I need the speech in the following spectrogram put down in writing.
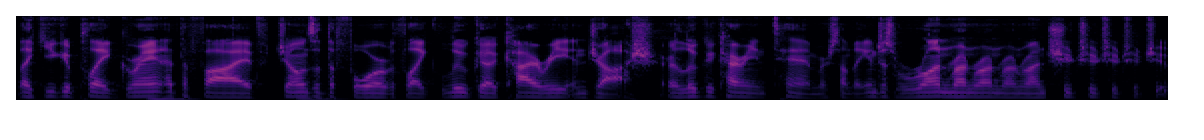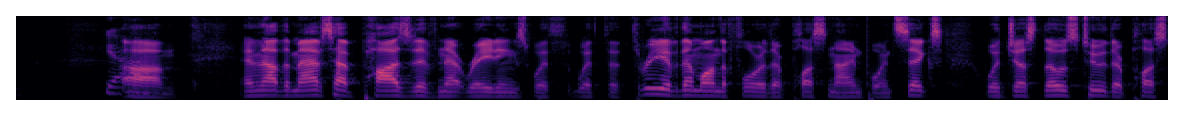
Like you could play Grant at the five, Jones at the four, with like Luka, Kyrie, and Josh, or Luka, Kyrie, and Tim, or something, and just run, run, run, run, run, shoot, shoot, shoot, shoot, shoot. yeah. Um, and now the Mavs have positive net ratings with with the three of them on the floor. They're plus nine point six. With just those two, they're plus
